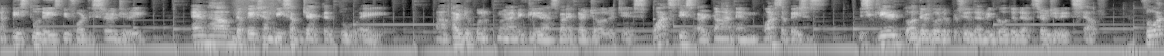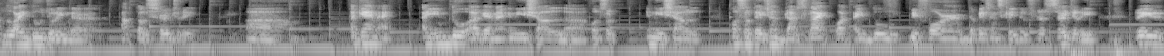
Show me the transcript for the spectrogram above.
at least two days before the surgery, and have the patient be subjected to a uh, cardiopulmonary clearance by a cardiologist. Once these are done, and once the patient is cleared to undergo the procedure, then we go to the surgery itself. So, what do I do during the actual surgery? Uh, again, I, I do again an initial uh, consult, initial consultation, just like what I do before the patient scheduled for surgery, re-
